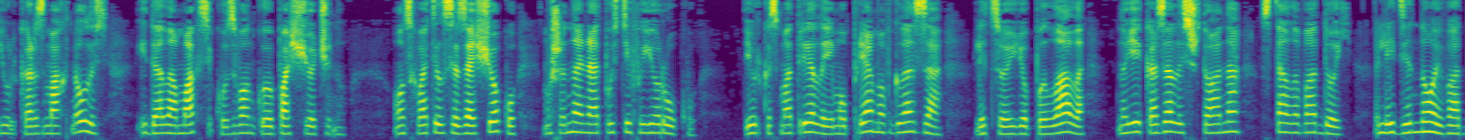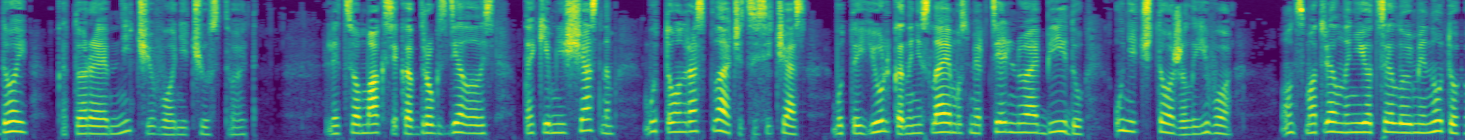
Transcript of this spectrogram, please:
Юлька размахнулась и дала Максику звонкую пощечину. Он схватился за щеку, машинально отпустив ее руку — Юлька смотрела ему прямо в глаза, лицо ее пылало, но ей казалось, что она стала водой, ледяной водой, которая ничего не чувствует. Лицо Максика вдруг сделалось таким несчастным, будто он расплачется сейчас, будто Юлька нанесла ему смертельную обиду, уничтожила его. Он смотрел на нее целую минуту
